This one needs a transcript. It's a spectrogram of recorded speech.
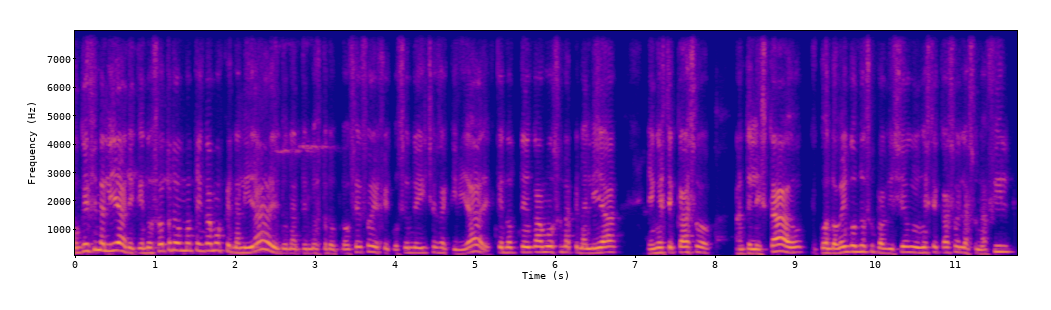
¿Con qué finalidad? De que nosotros no tengamos penalidades durante nuestro proceso de ejecución de dichas actividades, que no tengamos una penalidad, en este caso, ante el Estado, que cuando venga una supervisión, en este caso la SUNAFIL,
